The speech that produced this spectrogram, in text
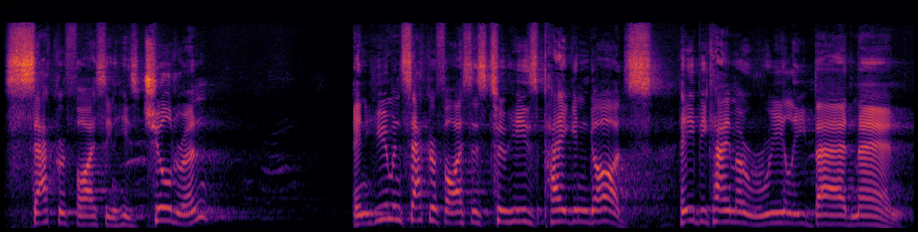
sacrificing his children and human sacrifices to his pagan gods. He became a really bad man.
